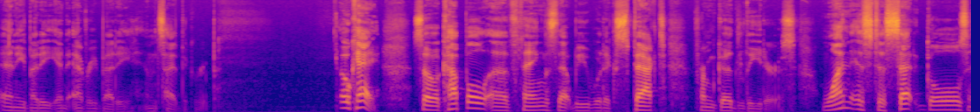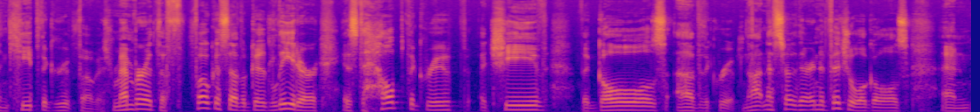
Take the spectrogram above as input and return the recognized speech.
anybody and everybody inside the group. Okay, so a couple of things that we would expect from good leaders. One is to set goals and keep the group focused. Remember, the focus of a good leader is to help the group achieve the goals of the group, not necessarily their individual goals, and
